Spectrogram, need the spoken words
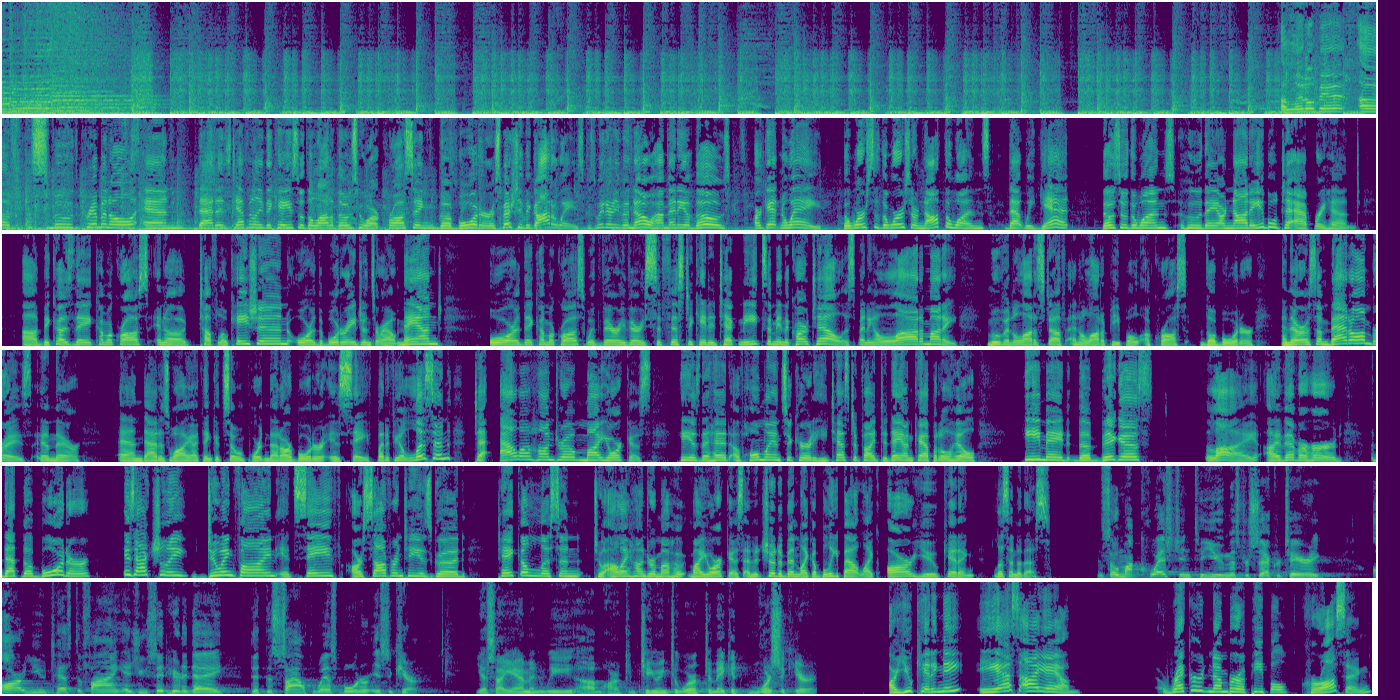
A little bit of smooth criminal, and that is definitely the case with a lot of those who are crossing the border, especially the gotaways, because we don't even know how many of those are getting away. The worst of the worst are not the ones that we get, those are the ones who they are not able to apprehend. Uh, because they come across in a tough location or the border agents are outmanned or they come across with very, very sophisticated techniques. I mean, the cartel is spending a lot of money moving a lot of stuff and a lot of people across the border. And there are some bad hombres in there. And that is why I think it's so important that our border is safe. But if you listen to Alejandro Mayorkas, he is the head of Homeland Security. He testified today on Capitol Hill. He made the biggest lie I've ever heard that the border is actually doing fine. It's safe. Our sovereignty is good. Take a listen to Alejandro Mayorkas, and it should have been like a bleep out, like, are you kidding? Listen to this. And so, my question to you, Mr. Secretary, are you testifying as you sit here today that the southwest border is secure? Yes, I am, and we um, are continuing to work to make it more secure. Are you kidding me? Yes, I am record number of people crossing.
